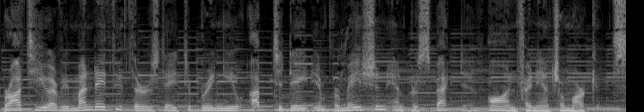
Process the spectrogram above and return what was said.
brought to you every Monday through Thursday to bring you up to date information and perspective on financial markets.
